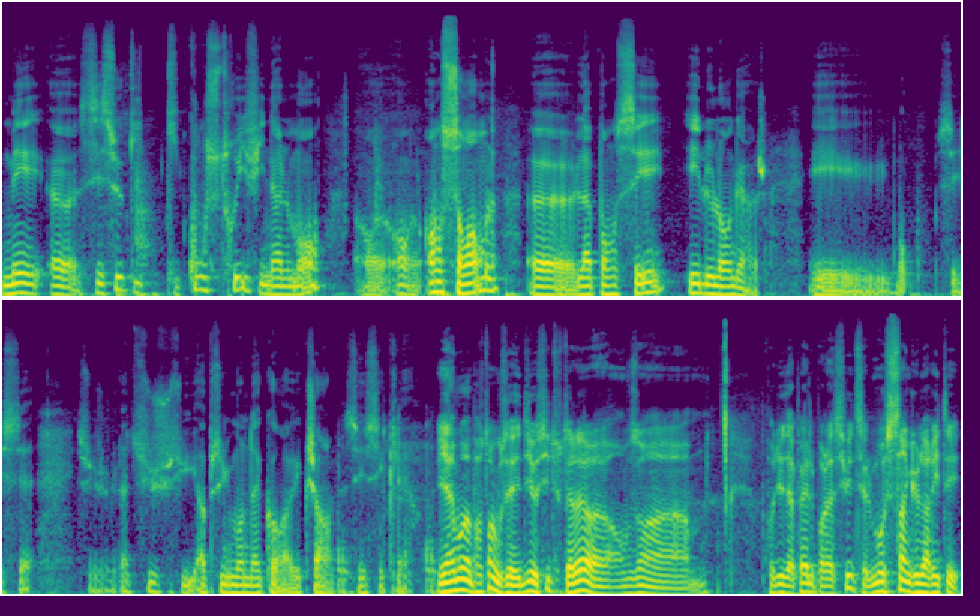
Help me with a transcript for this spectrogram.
mais euh, c'est ceux qui, qui construit finalement ensemble la pensée et le langage. Et bon, c'est Là-dessus, je suis absolument d'accord avec Charles, c'est clair. Il y a un mot important que vous avez dit aussi tout à l'heure euh, en faisant un produit d'appel pour la suite, c'est le mot singularité.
